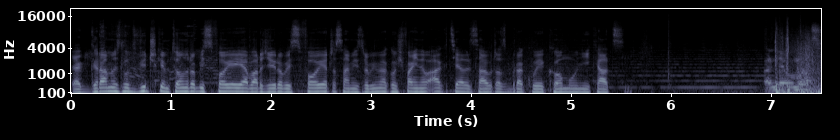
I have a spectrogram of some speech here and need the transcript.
Jak gramy z Ludwiczkiem, to on robi swoje, ja bardziej robię swoje, czasami zrobimy jakąś fajną akcję, ale cały czas brakuje komunikacji. Ale nie ma masy.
